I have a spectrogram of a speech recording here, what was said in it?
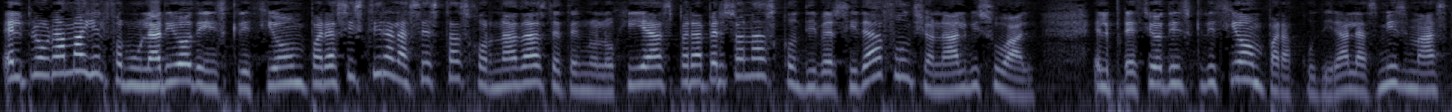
el programa y el formulario de inscripción para asistir a las sextas jornadas de tecnologías para personas con diversidad funcional visual. El precio de inscripción para acudir a las mismas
